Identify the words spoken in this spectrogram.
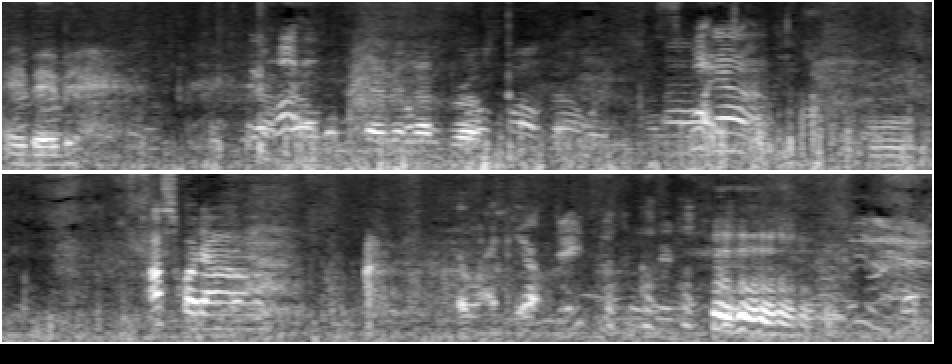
Hey, baby. Evan, that's gross. Squat down. I'll squat down. I like it.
